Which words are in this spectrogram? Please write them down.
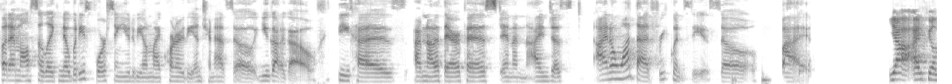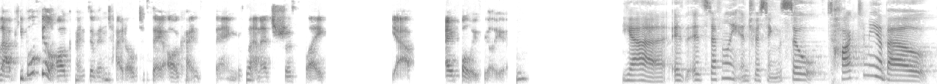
but I'm also like, nobody's forcing you to be on my corner of the internet. So you got to go because I'm not a therapist and I just, I don't want that frequency. So bye. Yeah, I feel that. People feel all kinds of entitled to say all kinds of things. And it's just like, yeah, I fully feel you. Yeah, it, it's definitely interesting. So, talk to me about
